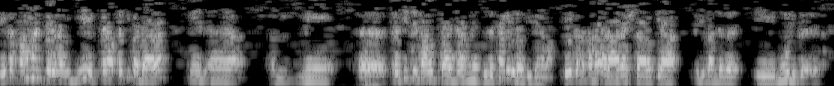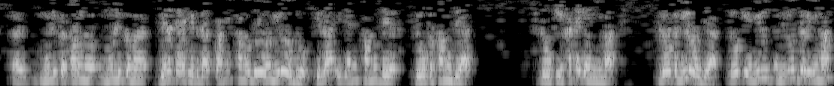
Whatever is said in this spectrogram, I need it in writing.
ඒක සමහන් කරන විදිහේ එක්තරා ප්‍රතිපදාවක් මේ මේ ප්‍රතිච සමුත්පාද ධර්මය තුල සැකවිලා තිබෙනවා. ඒකම තමයි අර ආරක්ෂාවකයා පිළිබඳව ඒ මූලික මූලික කරුණ මූලිකම වෙනස හැටියට දක්වන්නේ සමුදේව නිරෝධෝ කියලා. ඒ කියන්නේ සමුදය ලෝක සමුදයක් ලෝකේ හට ගැනීමත් ලෝක නිරෝධයක් ලෝකේ නිරුද්ධ වීමත්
